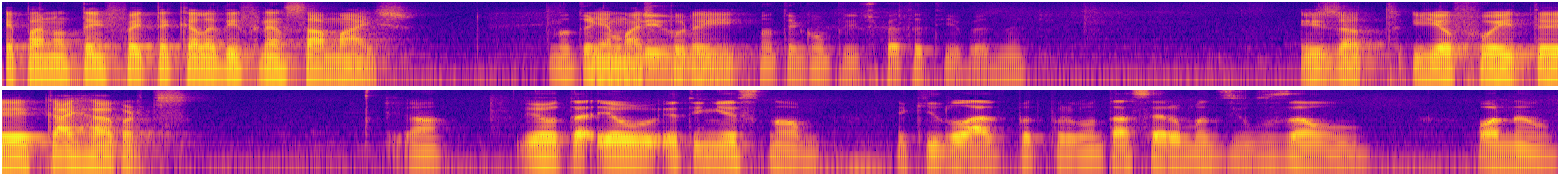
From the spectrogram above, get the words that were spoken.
epá, não tem feito aquela diferença a mais. não tem e é mais por aí. Não tem cumprido expectativas, né? Exato. E eu fui de Kai Havertz. Ah, eu, eu, eu tinha esse nome aqui de lado para te perguntar se era uma desilusão ou não.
